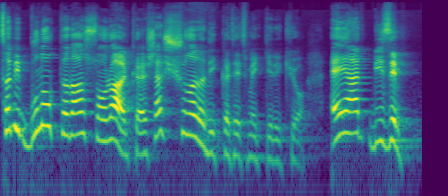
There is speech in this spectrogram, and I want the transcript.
Tabi bu noktadan sonra arkadaşlar şuna da dikkat etmek gerekiyor. Eğer bizim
